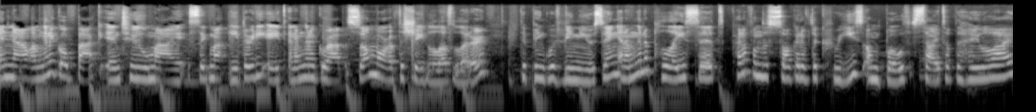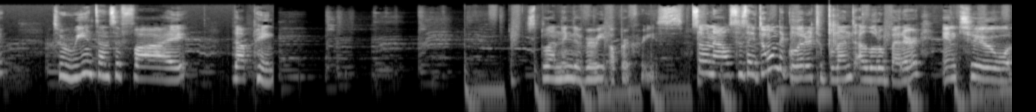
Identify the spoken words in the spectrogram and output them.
And now I'm gonna go back into my Sigma E38 and I'm gonna grab some more of the shade Love Letter the pink we've been using and I'm gonna place it kind of on the socket of the crease on both sides of the halo eye to re-intensify that pink. Just blending the very upper crease. So now, since I do want the glitter to blend a little better into,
